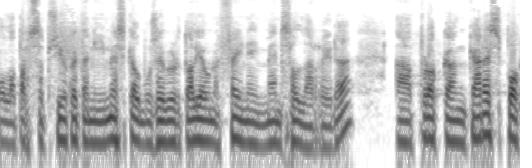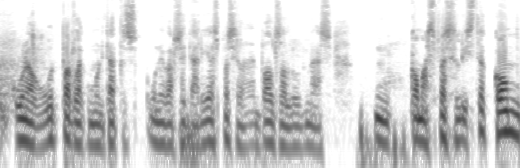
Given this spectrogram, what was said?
o la percepció que tenim és que al Museu Virtual hi ha una feina immensa al darrere, uh, però que encara és poc conegut per la comunitat universitària, especialment pels alumnes. Mm, com a especialista, com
